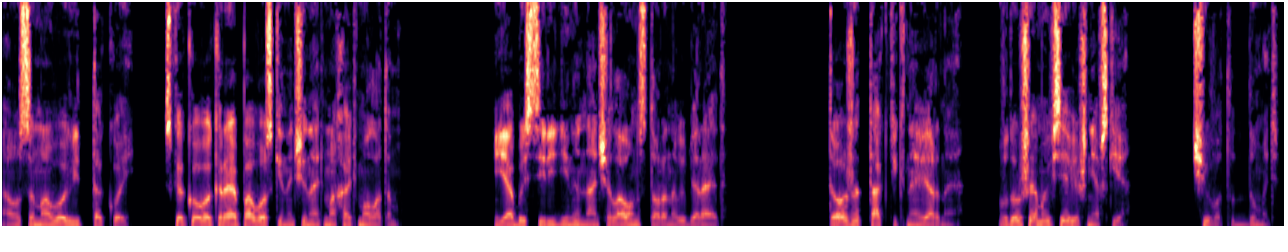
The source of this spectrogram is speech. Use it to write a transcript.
А у самого вид такой. С какого края повозки начинать махать молотом? Я бы с середины начал, а он стороны выбирает. Тоже тактик, наверное. В душе мы все вишневские. Чего тут думать?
